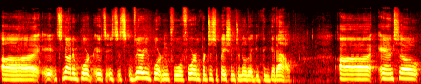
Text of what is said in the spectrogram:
uh, it's not important it's, it's it's very important for foreign participation to know that you can get out uh, and so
